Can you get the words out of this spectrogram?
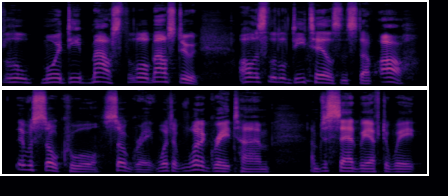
the little Muad'Dib mouse, the little mouse dude, all this little details and stuff. Oh, it was so cool, so great. What a, what a great time. I'm just sad we have to wait.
